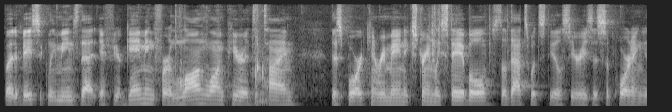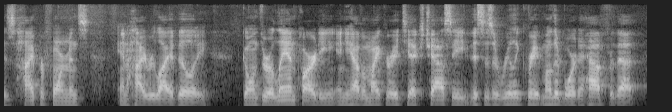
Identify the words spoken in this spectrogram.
but it basically means that if you're gaming for long, long periods of time, this board can remain extremely stable. So that's what SteelSeries is supporting is high performance and high reliability. Going through a LAN party and you have a micro ATX chassis, this is a really great motherboard to have for that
